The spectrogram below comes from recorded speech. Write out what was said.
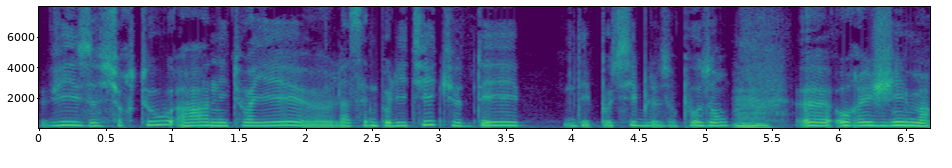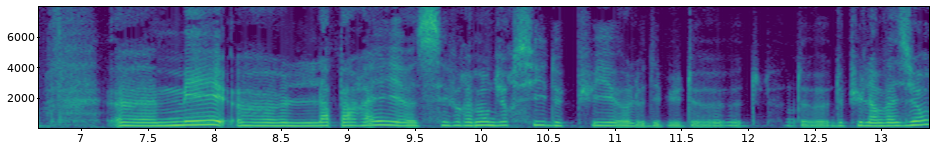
vise surtout à nettoyer la scène politique des des possibles opposants mhm. euh, au régime. Euh, mais euh, l'appareil s'est vraiment durci depuis le début de, depuis l'invasion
